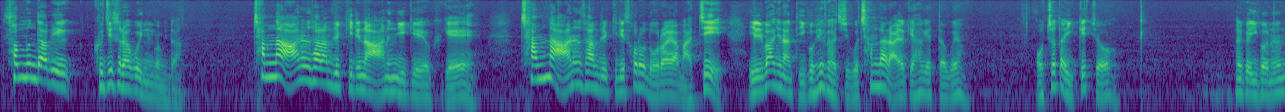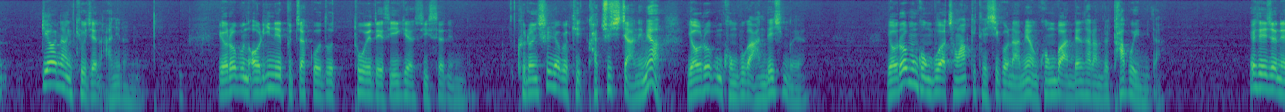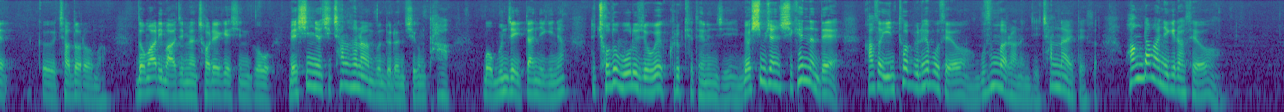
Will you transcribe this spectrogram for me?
선문답이 그 짓을 하고 있는 겁니다. 참나 아는 사람들끼리나 아는 얘기예요. 그게. 참나 아는 사람들끼리 서로 놀아야 맞지 일반인한테 이거 해가지고 참나를 알게 하겠다고요? 어쩌다 있겠죠. 그러니까 이거는 뛰어난 교재는 아니라는 거예요. 여러분 어린애 붙잡고도 도에 대해서 얘기할 수 있어야 됩니다. 그런 실력을 갖추시지 않으면 여러분 공부가 안 되신 거예요. 여러분 공부가 정확히 되시고 나면 공부 안 된 사람들 다 보입니다. 그래서 예전에 그 저더러 막너 말이 맞으면 절에 계신 그 몇십 년씩 참선하는 분들은 지금 다 뭐 문제 있다는 얘기냐? 근데 저도 모르죠. 왜 그렇게 되는지. 몇십 년씩 했는데 가서 인터뷰를 해보세요. 무슨 말을 하는지 참나에 대해서. 황당한 얘기를 하세요.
